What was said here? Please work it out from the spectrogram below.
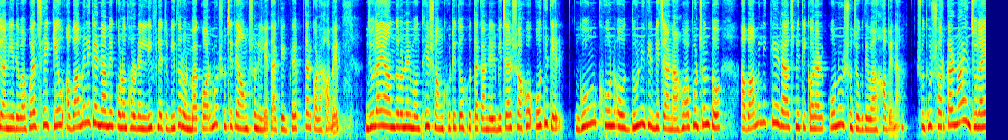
জানিয়ে দেওয়া হয়েছে, কেউ আওয়ামী লীগের নামে কোনো ধরনের লিফলেট বিতরণ বা কর্মসূচিতে অংশ নিলে তাকে গ্রেপ্তার করা হবে। জুলাই আন্দোলনের মধ্যে সংঘটিত হত্যাকাণ্ডের বিচার সহ অতীতের গুম, খুন ও দুর্নীতির বিচার না হওয়া পর্যন্ত আওয়ামী লীগকে রাজনীতি করার কোনো সুযোগ দেওয়া হবে না। শুধু সরকার নয়, জুলাই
